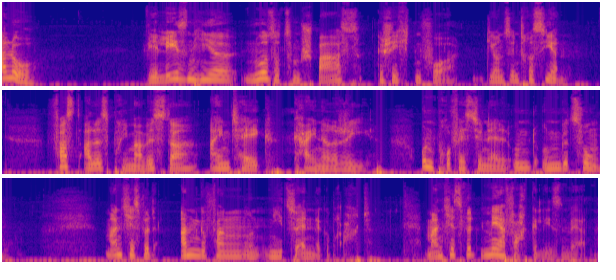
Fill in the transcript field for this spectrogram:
Hallo! Wir lesen hier nur so zum Spaß Geschichten vor, die uns interessieren. Fast alles prima vista, ein Take, keine Regie. Unprofessionell und ungezwungen. Manches wird angefangen und nie zu Ende gebracht. Manches wird mehrfach gelesen werden.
